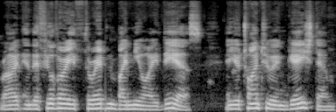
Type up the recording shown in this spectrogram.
right? And they feel very threatened by new ideas, and you're trying to engage them.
